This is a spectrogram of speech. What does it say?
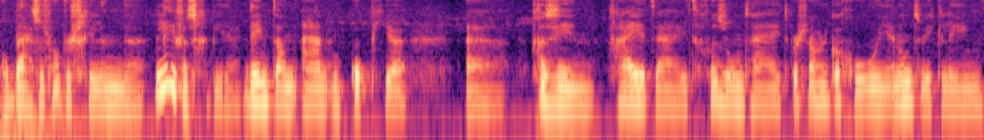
op basis van verschillende levensgebieden. Denk dan aan een kopje uh, gezin, vrije tijd, gezondheid, persoonlijke groei en ontwikkeling.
